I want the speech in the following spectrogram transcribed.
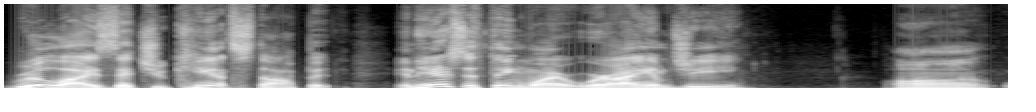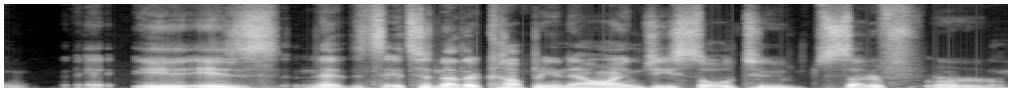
realize that you can't stop it. And here's the thing why where IMG uh, is it's, it's another company now. IMG sold to Sutter or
